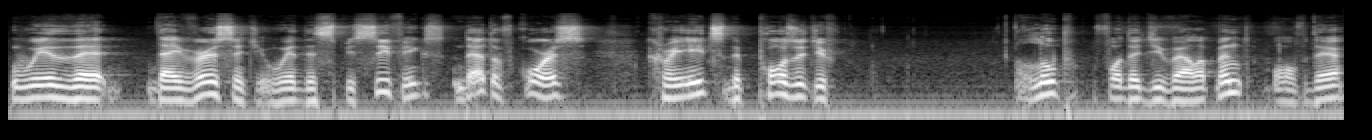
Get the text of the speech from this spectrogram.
with the diversity, with the specifics, that of course creates the positive loop for the development of the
